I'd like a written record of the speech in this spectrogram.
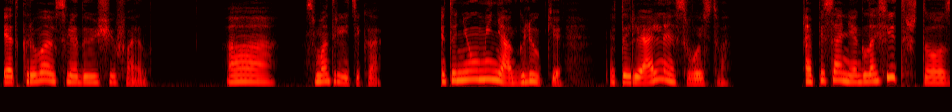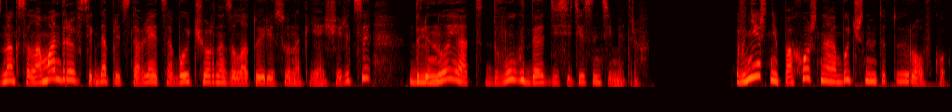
и открываю следующий файл. А, смотрите-ка, это не у меня глюки, это реальное свойство. Описание гласит, что знак саламандры всегда представляет собой черно золотой рисунок ящерицы длиной от 2 до 10 сантиметров. Внешне похож на обычную татуировку,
